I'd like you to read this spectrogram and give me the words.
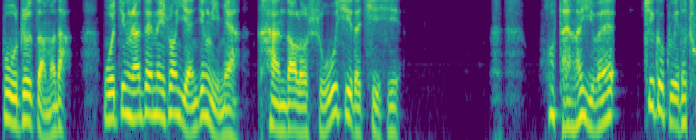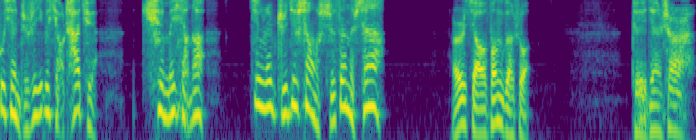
不知怎么的，我竟然在那双眼睛里面看到了熟悉的气息。我本来以为这个鬼的出现只是一个小插曲，却没想到，竟然直接上了十三的身啊！而小峰则说：“这件事儿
